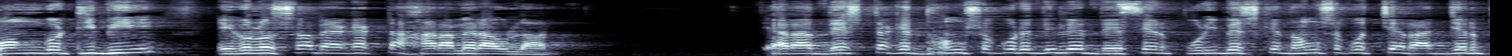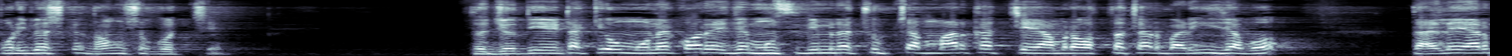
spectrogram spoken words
বঙ্গ টিভি, এগুলো সব এক একটা হারামের আওলাদ। এরা দেশটাকে ধ্বংস করে দিলে, দেশের পরিবেশকে ধ্বংস করছে, রাজ্যের পরিবেশকে ধ্বংস করছে। তো যদি এটা কেউ মনে করে যে মুসলিমরা চুপচাপ মার খাচ্ছে, আমরা অত্যাচার বাড়িয়ে যাব, তাহলে আর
